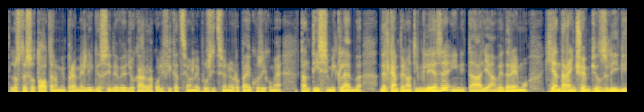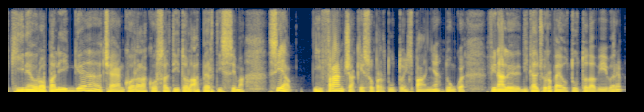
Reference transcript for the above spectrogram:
Lo stesso Tottenham in Premier League si deve giocare la qualificazione alle posizioni europee, così come tantissimi club del campionato inglese. In Italia vedremo chi andrà in Champions League, chi in Europa League. C'è ancora la corsa al titolo apertissima sia in Francia che soprattutto in Spagna, dunque finale di calcio europeo tutto da vivere.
